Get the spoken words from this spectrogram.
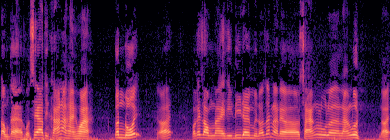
tổng thể của xe thì khá là hài hòa cân đối đấy và cái dòng này thì đi đêm thì nó rất là sáng luôn láng luôn đấy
